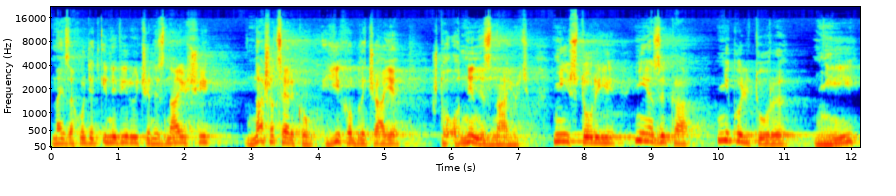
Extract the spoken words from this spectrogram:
най заходять і невіруючі, не знаючі, наша церква їх обличає, що вони не знають ні історії, ні язика, ні культури, ні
